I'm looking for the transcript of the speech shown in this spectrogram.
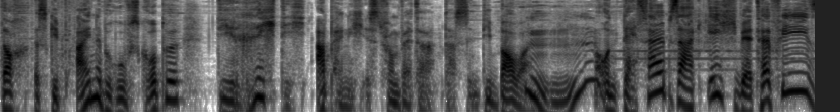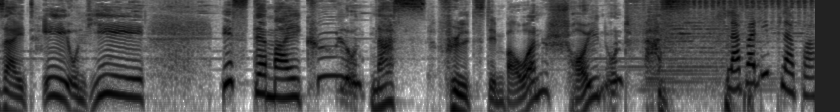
Doch es gibt eine Berufsgruppe, die richtig abhängig ist vom Wetter. Das sind die Bauern. Mhm, und deshalb sag ich, Wetterfee, seit eh und je, ist der Mai kühl und nass, füllt's dem Bauern Scheun und Fass. Plapper die Plapper.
